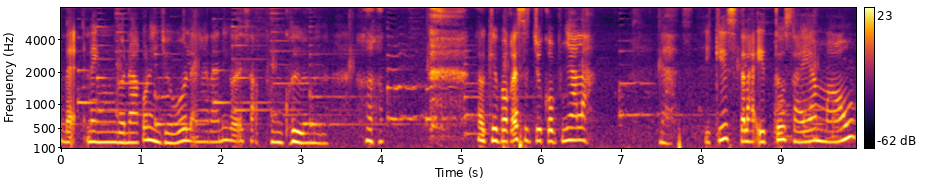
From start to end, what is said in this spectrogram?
lek ning nggon aku ning Jawa lek ngarani koyo sak bungkul ngono oke pokoknya secukupnya lah. Nah iki setelah itu saya mau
